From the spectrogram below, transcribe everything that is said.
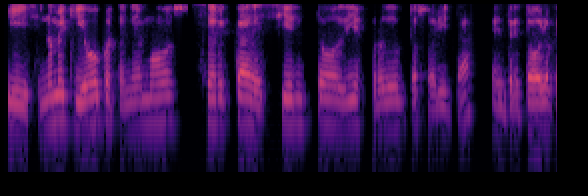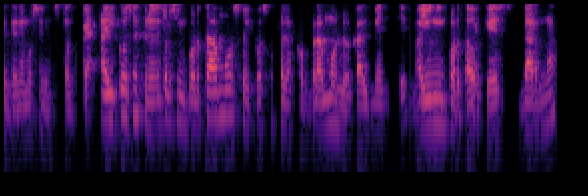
Y si no me equivoco, tenemos cerca de 110 productos ahorita, entre todo lo que tenemos en stock. Hay cosas que nosotros importamos, hay cosas que las compramos localmente. Hay un importador que es Darna,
